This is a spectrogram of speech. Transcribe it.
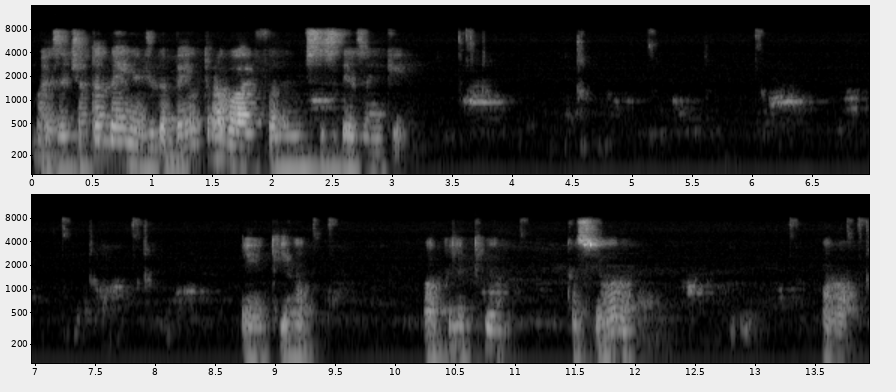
Mas adianta bem, ajuda bem o trabalho fazendo esses desenhos aqui. Tem aqui no. Ó, aquele aqui, ó. Funciona. 好了。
